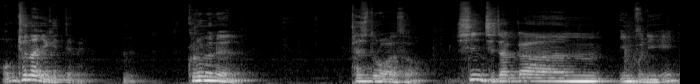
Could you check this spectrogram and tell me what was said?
엄청난 얘기 때문에. 그러면은 다시 돌아와서 신 제작감인 분이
